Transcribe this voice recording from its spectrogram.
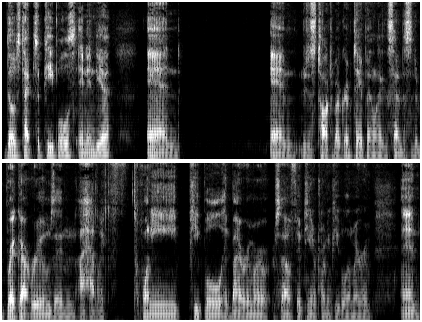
those types of peoples in India, and and just talked about grip tape and like I said this into breakout rooms and I had like twenty people in my room or so, fifteen or twenty people in my room, and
